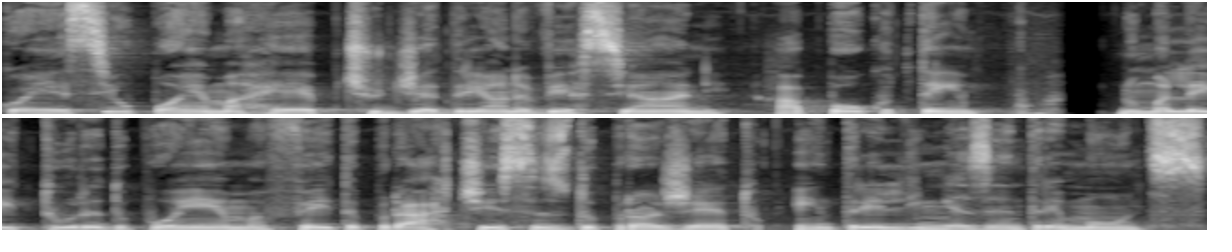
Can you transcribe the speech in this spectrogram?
Conheci o poema Réptil de Adriana Versiani há pouco tempo, numa leitura do poema feita por artistas do projeto Entre Linhas Entre Montes,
